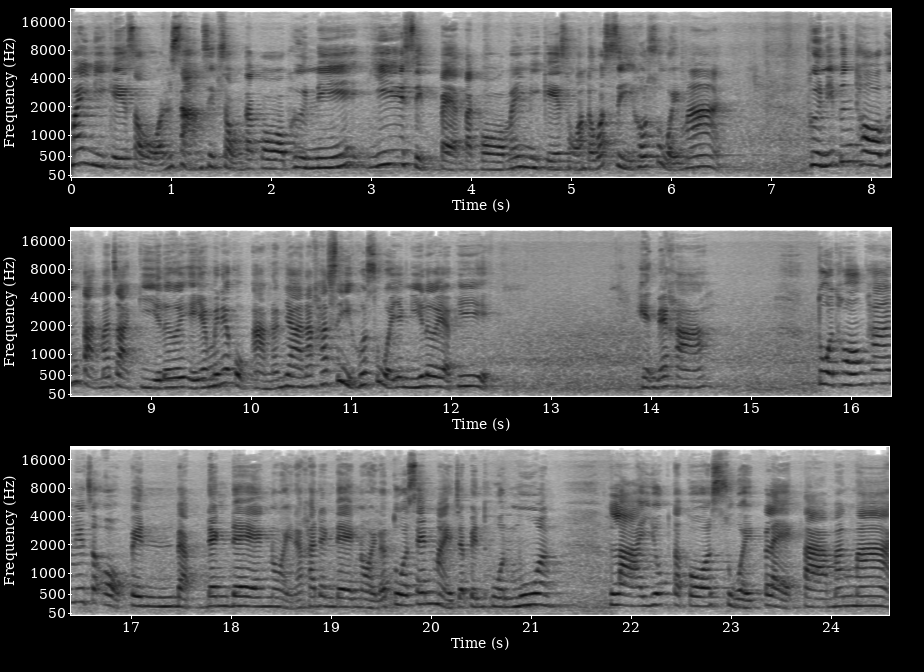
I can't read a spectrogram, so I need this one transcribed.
ไม่มีเกสร 32 ตะกอผืนนี้ 28 ตะกอไม่มีเกสรแต่ว่าสีเขาสวยมาก ผืนนี้เพิ่งทอเพิ่งตัดมาจากกี่เลยเอ๋ยังไม่ได้อบอาบน้ำยานะคะ สีเขาสวยอย่างนี้เลยอะพี่ เห็นไหมคะ ตัวท้องผ้าเนี่ยจะออกเป็นแบบแดงๆหน่อยนะคะ แดงๆหน่อยแล้วตัวเส้นใหม่จะเป็นโทนม่วง ลายยกตะกอสวยแปลกตามาก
